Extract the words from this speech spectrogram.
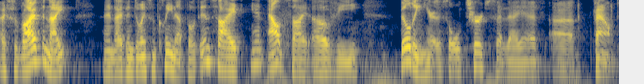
I survived the night and I've been doing some cleanup both inside and outside of the building here, this old church that I have uh, found.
